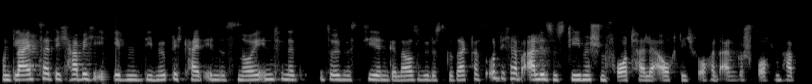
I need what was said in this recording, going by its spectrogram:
Und gleichzeitig habe ich eben die Möglichkeit, in das neue Internet zu investieren, genauso wie du es gesagt hast. Und ich habe alle systemischen Vorteile auch, die ich vorhin angesprochen habe.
